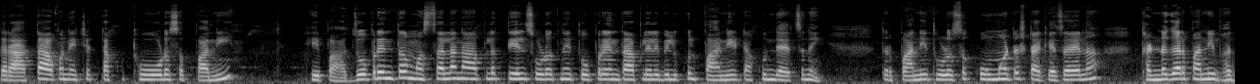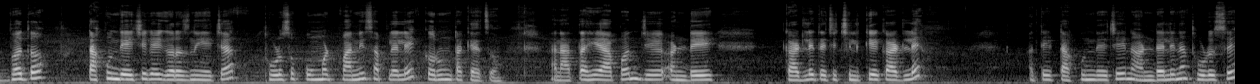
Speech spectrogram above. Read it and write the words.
तर आता आपण याच्यात टाकू थोडंसं पाणी. हे पहा जोपर्यंत मसाला ना आपलं तेल सोडत नाही तोपर्यंत आपल्याला बिलकुल पाणी टाकून द्यायचं नाही. तर पाणी थोडंसं कोमटच टाकायचं आहे ना. थंडगार पाणी भदभद टाकून द्यायची काही गरज नाही याच्यात. थोडंसं कोमट पाणीच आपल्याला करून टाकायचं. आणि आता हे आपण जे अंडे काढले त्याचे छिलके काढले ते टाकून द्यायचे ना अंड्याले ना थोडेसे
